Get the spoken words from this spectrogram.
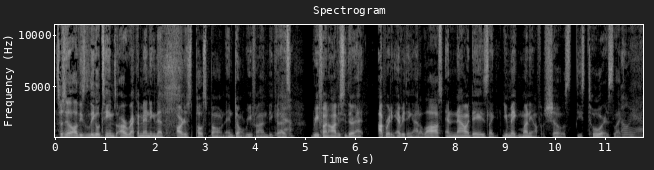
especially all these legal teams are recommending that artists postpone and don't refund because Yeah. refund obviously they're at operating everything at a loss. And nowadays, like you make money off of shows, these tours. Like oh yeah.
